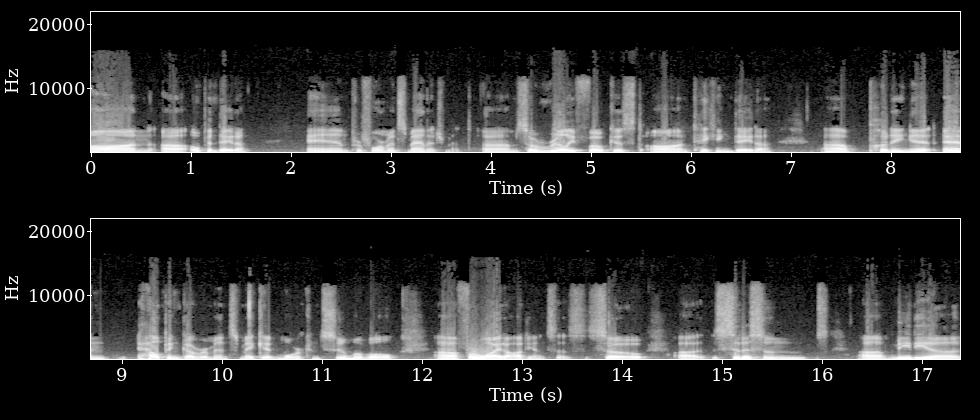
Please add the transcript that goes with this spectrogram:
on uh, open data and performance management. Um, so, really focused on taking data uh, putting it and helping governments make it more consumable uh, for wide audiences. So, uh, citizens, uh, media,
